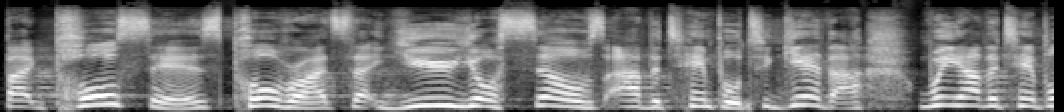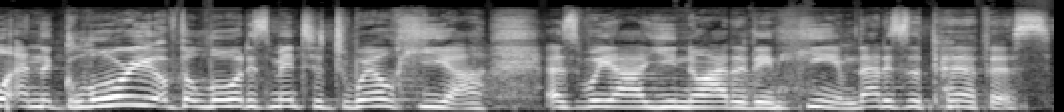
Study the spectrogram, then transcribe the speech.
But Paul says, Paul writes that you yourselves are the temple. Together, we are the temple, and the glory of the Lord is meant to dwell here as we are united in Him. That is the purpose.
